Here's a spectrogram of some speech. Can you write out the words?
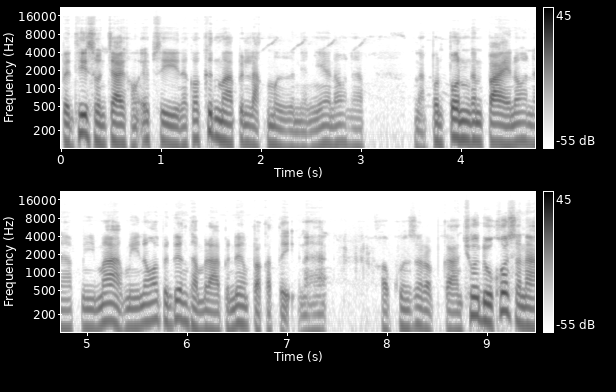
เป็นที่สนใจของ FC นะก็ขึ้นมาเป็นหลักหมื่นอย่างเงี้ยเนาะนะครับ นะปนๆกันไปเนาะนะครับมีมากมีน้อยเป็นเรื่องธรรมดาเป็นเรื่องปกตินะฮะขอบคุณสำหรับการช่วยดูโฆษณา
